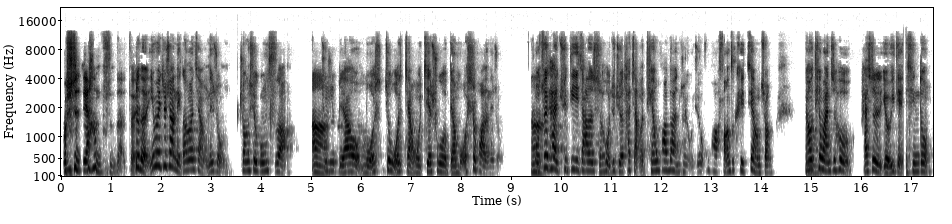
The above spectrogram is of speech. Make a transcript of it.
不是这样子的。对，是的，因为就像你刚刚讲那种装修公司啊，嗯，就是比较模式，就我讲我接触过比较模式化的那种。我最开始去第一家的时候，我就觉得他讲的天花乱坠，我觉得哇，房子可以这样装。然后听完之后还是有一点心动，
